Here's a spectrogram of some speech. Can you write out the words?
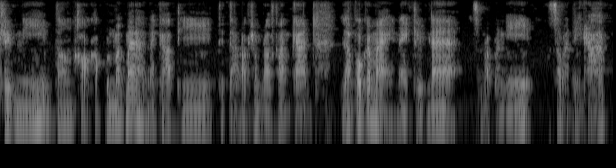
คลิปนี้ต้องขอขอบคุณมากๆนะครับ ที่ติดตามรับชมรับฟังกัน แล้วพบกันใหม่ในคลิปหน้าสำหรับวันนี้ สวัสดีครับ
